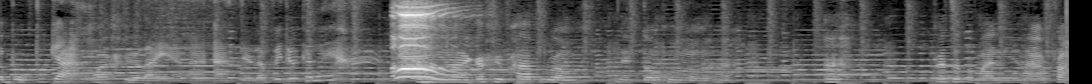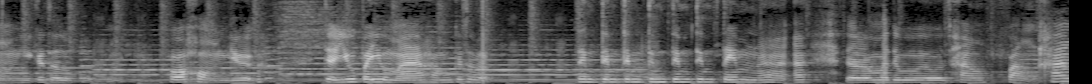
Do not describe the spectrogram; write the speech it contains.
ระบุทุกอย่างว่าคืออะไรนะคะอะเดี๋ยวเราไปดูกันเลยค่ะอันนี้นะก็คือภาพรวมในโต๊ะของหนูนะคะอะก็จะประมาณนี้นะคะฝั่งนี้ก็จะลุกๆหน่อยเพราะว่าของเยอะเดี๋ยวยู่ไปอยู่มาค่ะมันก็จะแบบ เต็มเต็มเต็มเต็มเต็มเต็มเต็มนะคะอะเดี๋ยวเรามาดูทางฝั่งข้าง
